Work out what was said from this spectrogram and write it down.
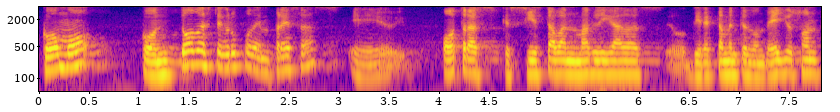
cómo con todo este grupo de empresas, eh, otras que sí estaban más ligadas directamente donde ellos son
